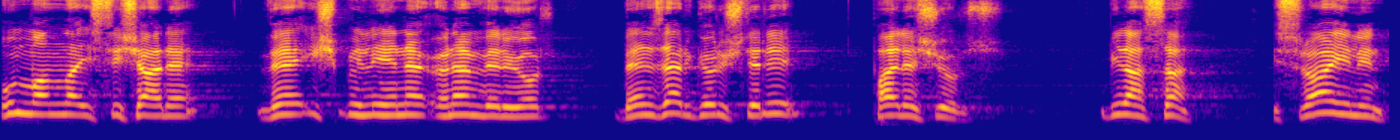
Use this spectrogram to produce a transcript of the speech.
Umman'la istişare ve işbirliğine önem veriyor, benzer görüşleri paylaşıyoruz. Bilhassa İsrail'in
